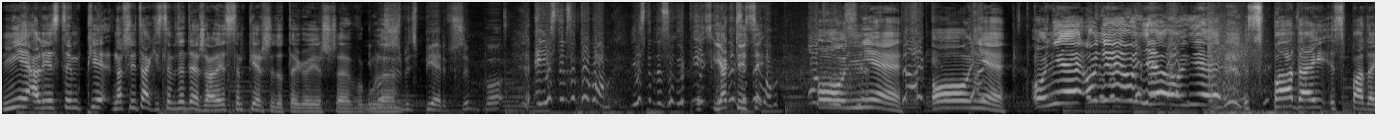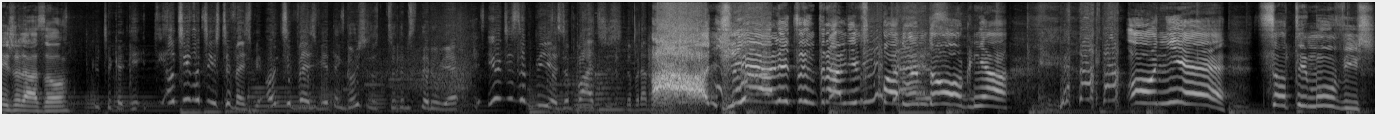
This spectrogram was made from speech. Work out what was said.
Nie, ale jestem pie... Znaczy tak, jestem w nederze, ale jestem pierwszy do tego jeszcze w Nie ogóle. możesz być pierwszy, bo... Ej, jestem za tobą! Jestem dosłownie 5 Jak ty jesteś- O O nie! O nie! O nie! O nie! O nie! O nie! Spadaj, spadaj żelazo. Czekaj, nie, ty- on cię, on cię jeszcze weźmie, on cię weźmie, ten gościu, co tym steruje i on cię zabije, zobaczysz, dobra? O nie! Ale centralnie wpadłem do ognia! O nie! Co ty mówisz?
